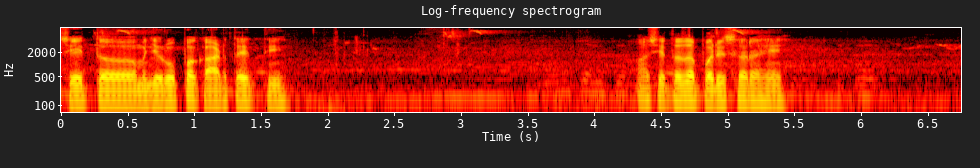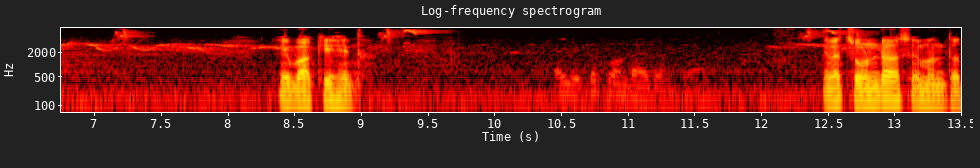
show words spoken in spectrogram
शेत म्हणजे रोपं काढतायत ती. हा शेताचा परिसर आहे. हे बाकी आहेत. याला चोंडा असे म्हणतात.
